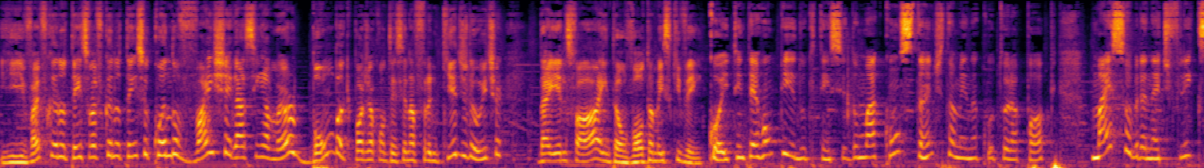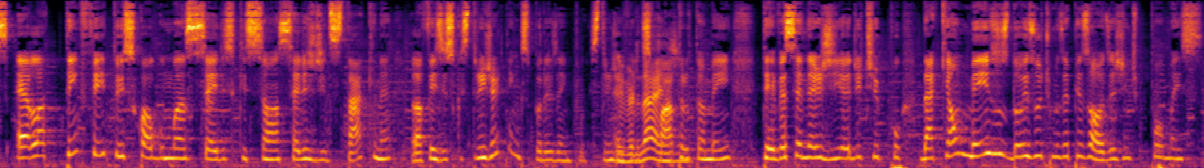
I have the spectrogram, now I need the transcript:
E vai ficando tenso, vai ficando tenso, e quando vai chegar, assim, a maior bomba que pode acontecer na franquia de The Witcher, daí eles falam, ah, então, volta mês que vem. Coito interrompido, que tem sido uma constante também na cultura pop. Mas sobre a Netflix, ela tem feito isso com algumas séries que são as séries de destaque, né? Ela fez isso com Stranger Things, por exemplo. Stranger É Things verdade. 4 também teve essa energia de tipo, daqui a um mês os dois últimos episódios. A gente, pô, mas.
